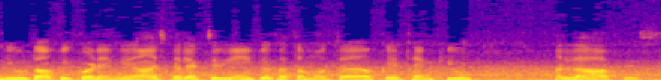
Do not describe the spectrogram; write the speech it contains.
न्यू टॉपिक पढ़ेंगे. आज का लेक्चर यहीं पे ख़त्म होता है. ओके थैंक यू अल्लाह हाफिज़.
